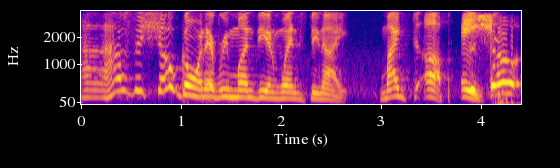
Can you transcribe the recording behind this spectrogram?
uh, how's the show going every Monday and Wednesday night? Mic'd up, eight. The show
